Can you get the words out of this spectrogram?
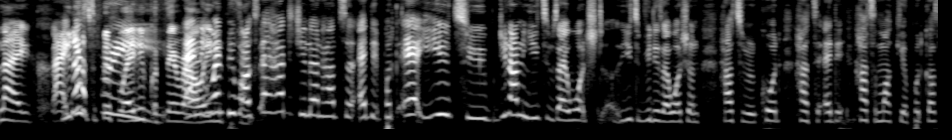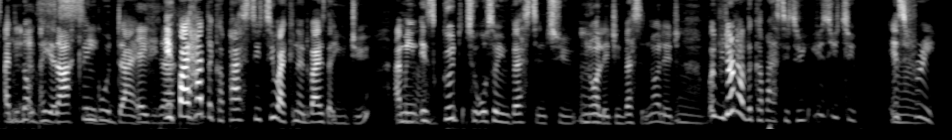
Like, Like, you don't have to pay for any free. Coursera And when people ask, hey, how did you learn how to edit podcast? Eh, YouTube. Do you know how many YouTubes I watched? YouTube videos I watched on how to record, how to edit, how to mark your podcast. I did not pay a single dime. If I had the capacity to, I can advise that you do. I mean, uh-huh. it's good to also invest into mm. knowledge, invest in knowledge. Mm. But if you don't have the capacity to, use YouTube. It's mm. free.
